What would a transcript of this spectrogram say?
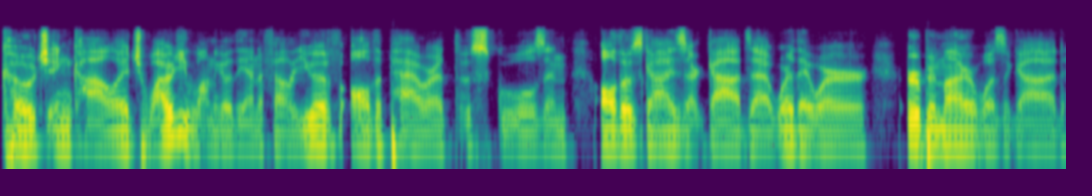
coach in college, why would you want to go to the NFL? You have all the power at those schools, and all those guys are gods at where they were. Urban Meyer was a god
